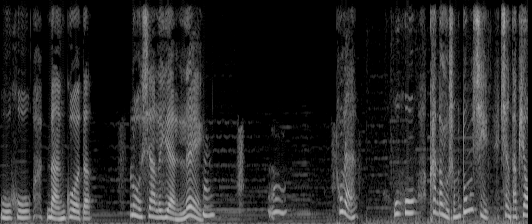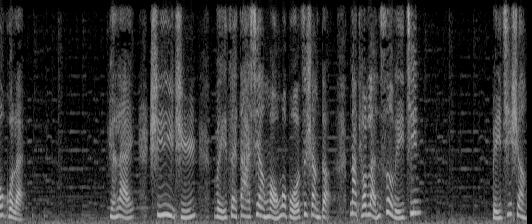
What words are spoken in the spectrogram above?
呜呼难过的落下了眼泪。突然，呜呼看到有什么东西向他飘过来，原来是一直围在大象毛毛脖子上的那条蓝色围巾。围巾上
